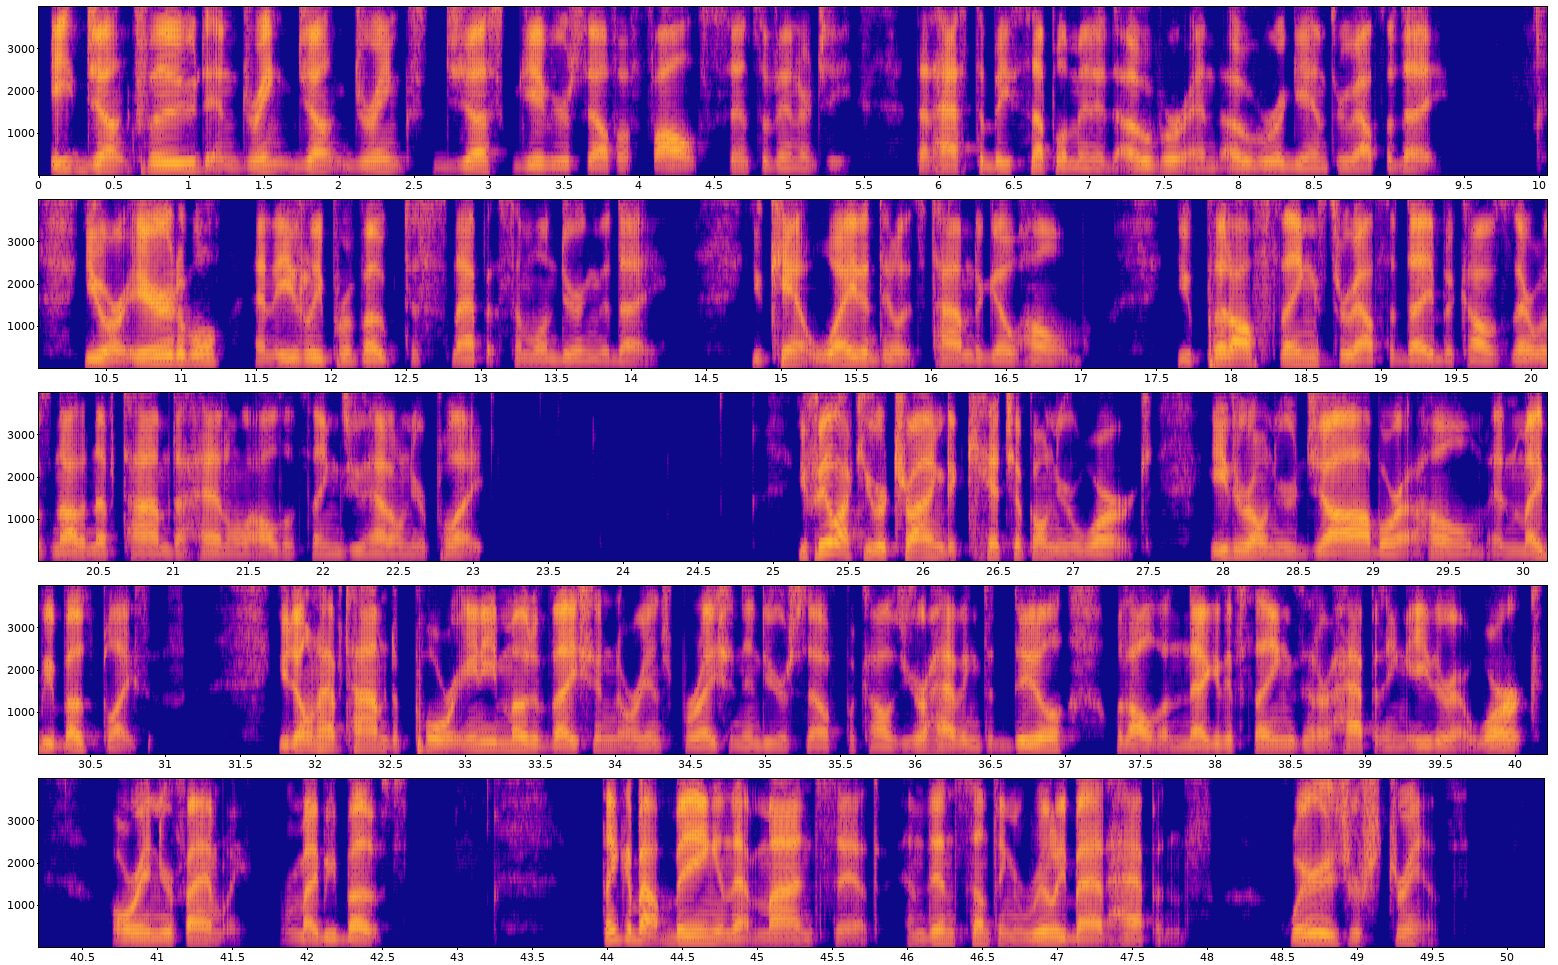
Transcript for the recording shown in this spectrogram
Eat junk food and drink junk drinks. Just give yourself a false sense of energy that has to be supplemented over and over again throughout the day. You are irritable and easily provoked to snap at someone during the day. You can't wait until it's time to go home. You put off things throughout the day because there was not enough time to handle all the things you had on your plate. You feel like you are trying to catch up on your work, either on your job or at home, and maybe both places. You don't have time to pour any motivation or inspiration into yourself because you're having to deal with all the negative things that are happening either at work or in your family, or maybe both. Think about being in that mindset and then something really bad happens. Where is your strength?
